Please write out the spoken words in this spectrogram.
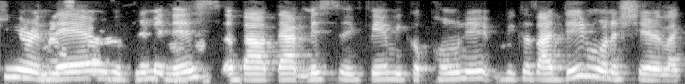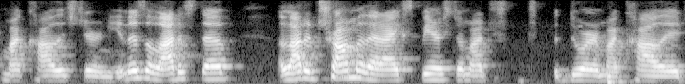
here and there reminisce about that missing family component because I did want to share like my college journey. And there's a lot of stuff a lot of trauma that I experienced during my during my college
